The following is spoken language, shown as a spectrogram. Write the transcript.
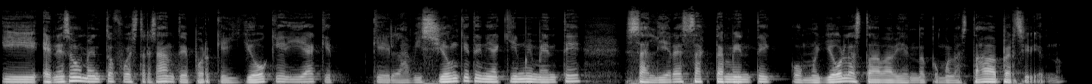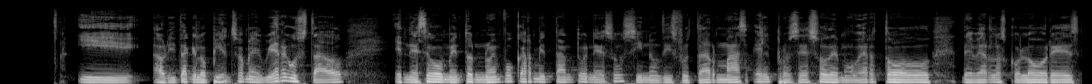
Y en ese momento fue estresante porque yo quería que, que la visión que tenía aquí en mi mente saliera exactamente como yo la estaba viendo, como la estaba percibiendo. Y ahorita que lo pienso, me hubiera gustado en ese momento no enfocarme tanto en eso, sino disfrutar más el proceso de mover todo, de ver los colores,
